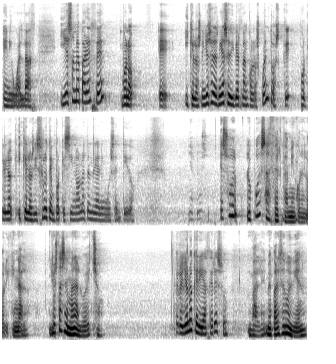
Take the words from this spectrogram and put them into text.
en igualdad. Y eso me parece, bueno, eh, y que los niños y las niñas se diviertan con los cuentos que, porque y que los disfruten, porque si no, no tendría ningún sentido. Eso lo puedes hacer también con el original. Yo esta semana lo he hecho. Pero yo no quería hacer eso. Vale, me parece muy bien,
